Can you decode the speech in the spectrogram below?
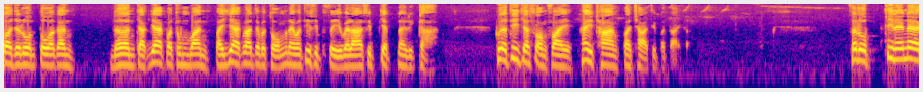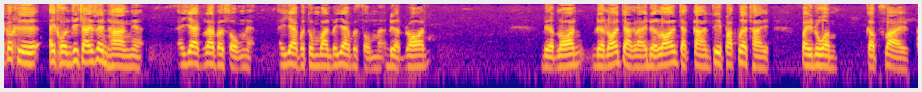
ก็จะรวมตัวกันเดินจากแยกปทุมวันไปแยกราชประสงค์ในวันที่ 14 เวลา 17 นาฬิกา เพื่อที่จะส่องไฟให้ทางประชาธิปไตยครับ สรุปที่แน่ๆก็คือไอ้คนที่ใช้เส้นทางเนี่ยไอ้แยกราชประสงค์เนี่ยไอ้แยกปทุมวันไปแยกประสมอะเดือดร้อน เดือดร้อน เดือดร้อนจากอะไร เดือดร้อนจากการที่พรรคเพื่อไทยไปรวมกับฝ่ายเผ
